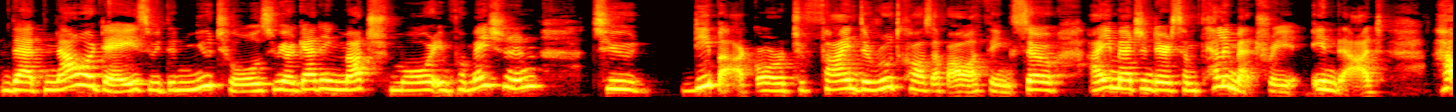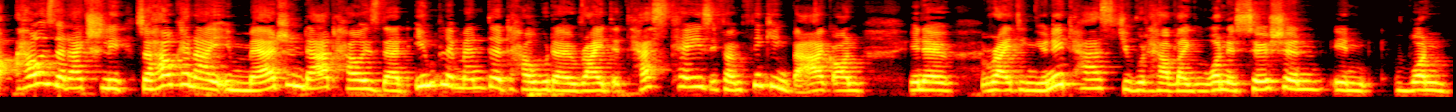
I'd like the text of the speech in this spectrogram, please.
that nowadays with the new tools, we are getting much more information to debug or to find the root cause of our thing. So I imagine there's some telemetry in that. How, how is that actually? So how can I imagine that? How is that implemented? How would I write a test case? If I'm thinking back on, you know, writing unit tests, you would have like one assertion in one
